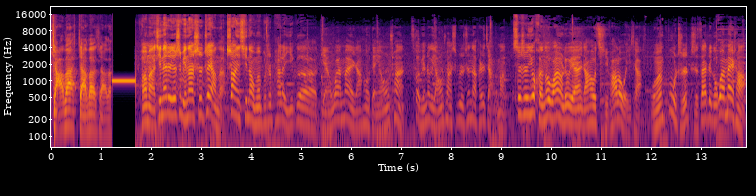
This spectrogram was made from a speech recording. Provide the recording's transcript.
假的，假的，假的。朋友们，今天这期视频呢是这样的，上一期呢我们不是拍了一个点外卖，然后点羊肉串，测评这个羊肉串是不是真的还是假的嘛？其实有很多网友留言，然后启发了我一下。我们不止只在这个外卖上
